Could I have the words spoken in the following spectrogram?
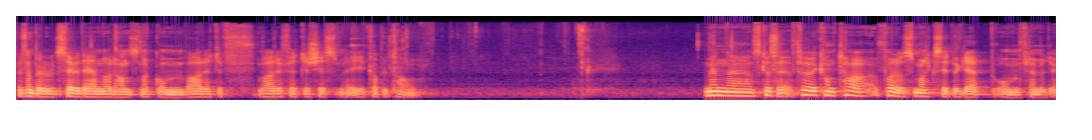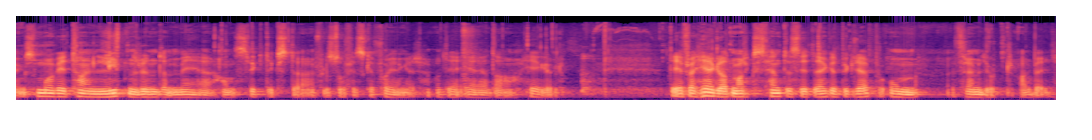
For ser vi det når han snakker om varefetisjisme i Kapitalen. Men uh, skal vi se, før vi kan ta for oss Marx sitt begrep om fremmedgjøring, så må vi ta en liten runde med hans viktigste filosofiske forgjenger, og det er da Hegel. Det er fra Hegel at Marx henter sitt eget begrep om fremmedgjort arbeid.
